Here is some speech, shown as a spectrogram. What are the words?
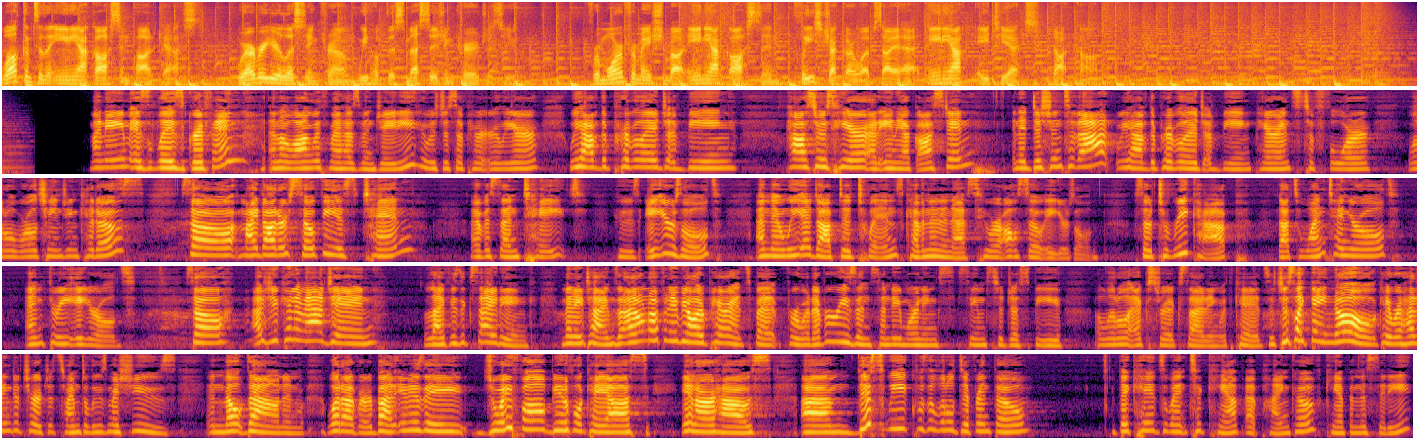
Welcome to the Antioch Austin podcast. Wherever you're listening from, we hope this message encourages you. For more information about Antioch Austin, please check our website at antiochatx.com. My name is Liz Griffin, and along with my husband JD, who was just up here earlier, we have the privilege of being pastors here at Antioch Austin. In addition to that, we have the privilege of being parents to four little world changing kiddos. So, my daughter Sophie is 10. I have a son, Tate, who's eight years old. And then we adopted twins, Kevin and Ines, who are also eight years old. So, to recap, that's one 10 year old and three eight year olds. So, as you can imagine, life is exciting many times. I don't know if any of y'all are parents, but for whatever reason, Sunday mornings seems to just be a little extra exciting with kids. It's just like they know, okay, we're heading to church. It's time to lose my shoes and meltdown and whatever. But it is a joyful, beautiful chaos in our house. Um, this week was a little different, though. The kids went to camp at Pine Cove, camp in the city.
